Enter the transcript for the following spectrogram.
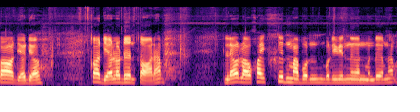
ก็เดี๋ยวเดี๋ยวก็เดี๋ยวเราเดินต่อนะครับ แล้วเราค่อยขึ้นมาบนบริเวณเนินเหมือนเดิมนะครับ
